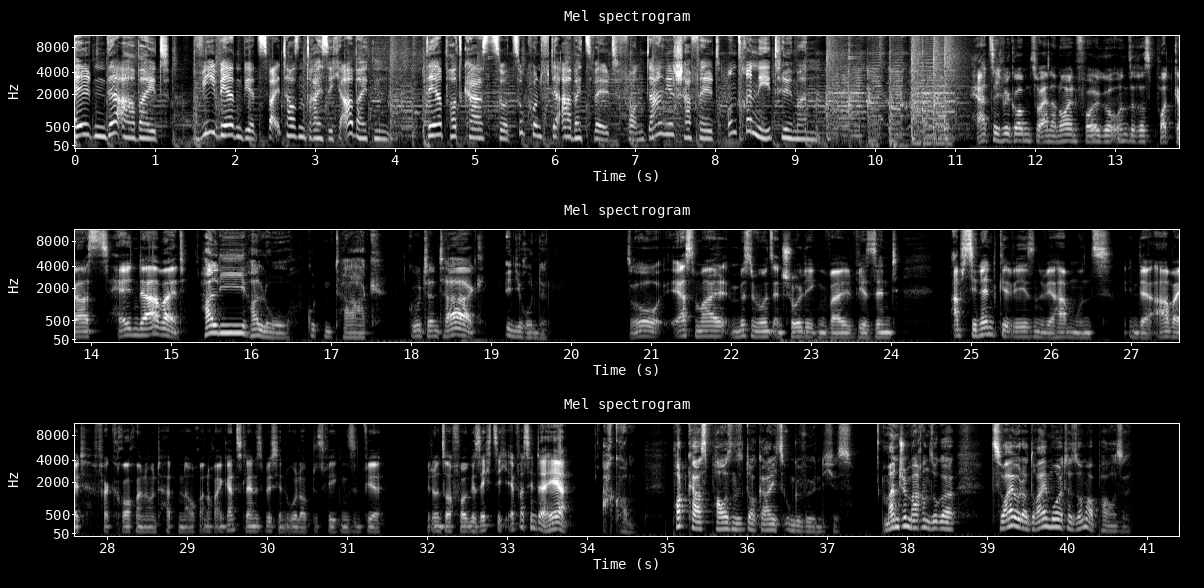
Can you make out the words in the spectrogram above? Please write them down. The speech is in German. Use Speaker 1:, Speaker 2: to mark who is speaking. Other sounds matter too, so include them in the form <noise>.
Speaker 1: Helden der Arbeit. Wie werden wir 2030 arbeiten? Der Podcast zur Zukunft der Arbeitswelt von Daniel Schaffelt und René Tillmann.
Speaker 2: Herzlich willkommen zu einer neuen Folge unseres Podcasts Helden der Arbeit.
Speaker 3: Halli, hallo, guten Tag.
Speaker 2: Guten Tag.
Speaker 3: In die Runde.
Speaker 2: So, erstmal müssen wir uns entschuldigen, weil wir sind abstinent gewesen. Wir haben uns in der Arbeit verkrochen und hatten auch noch ein ganz kleines bisschen Urlaub. Deswegen sind wir mit unserer Folge 60 etwas hinterher.
Speaker 3: Ach komm, Podcast-Pausen sind doch gar nichts Ungewöhnliches. Manche machen sogar zwei oder drei Monate Sommerpause.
